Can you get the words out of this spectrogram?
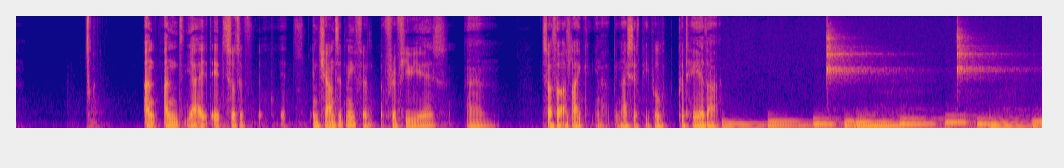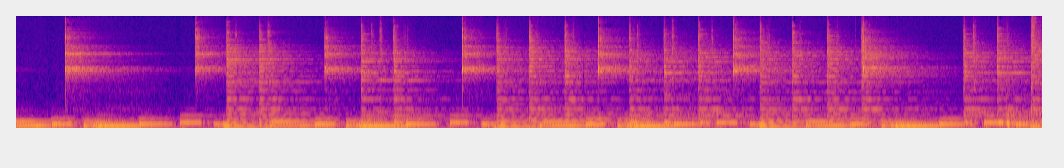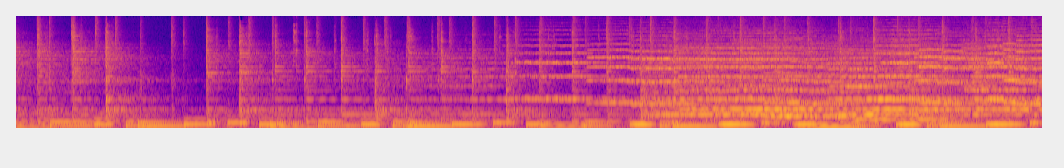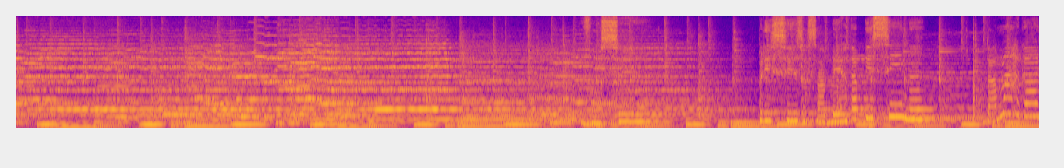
and and yeah, it, it sort of it enchanted me for for a few years. Um, so I thought I'd like you know it'd be nice if people could hear that. Saber da piscina, da margarina,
